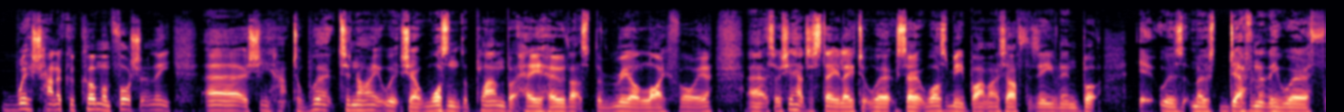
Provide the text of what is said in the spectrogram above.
wish Hannah could come. Unfortunately, uh, she had to work tonight, which uh, wasn't the plan. But hey ho, that's the real life for you. Uh, so she had to stay late at work. So it was me by myself this evening. But it was most definitely worth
